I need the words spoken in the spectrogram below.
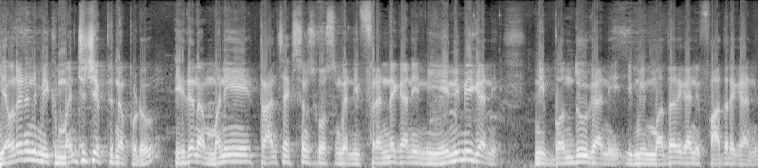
ఎవరైనా మీకు మంచి చెప్పినప్పుడు ఏదైనా మనీ ట్రాన్సాక్షన్స్ కోసం కానీ నీ ఫ్రెండ్ కానీ నీ ఎనిమి కానీ నీ బంధువు కానీ మీ మదర్ కానీ ఫాదర్ కానీ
